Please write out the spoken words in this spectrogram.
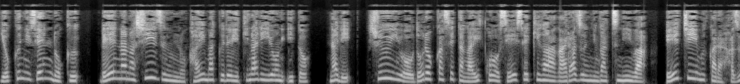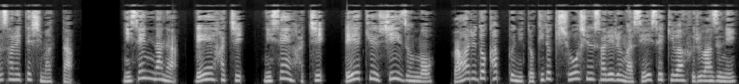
翌2006、07シーズンの開幕でいきなり4位となり、周囲を驚かせたが以降成績が上がらず2月には A チームから外されてしまった。2007、08、2008、09シーズンもワールドカップに時々招集されるが成績は振るわずに、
